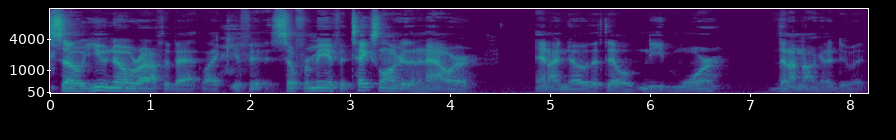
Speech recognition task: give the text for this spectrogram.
So you know right off the bat, like if it. So for me, if it takes longer than an hour, and I know that they'll need more, then I'm not gonna do it.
